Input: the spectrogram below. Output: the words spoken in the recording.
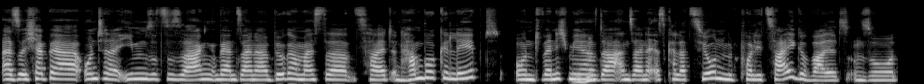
Also ich habe ja unter ihm sozusagen während seiner Bürgermeisterzeit in Hamburg gelebt und wenn ich mir mhm. da an seine Eskalation mit Polizeigewalt und so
